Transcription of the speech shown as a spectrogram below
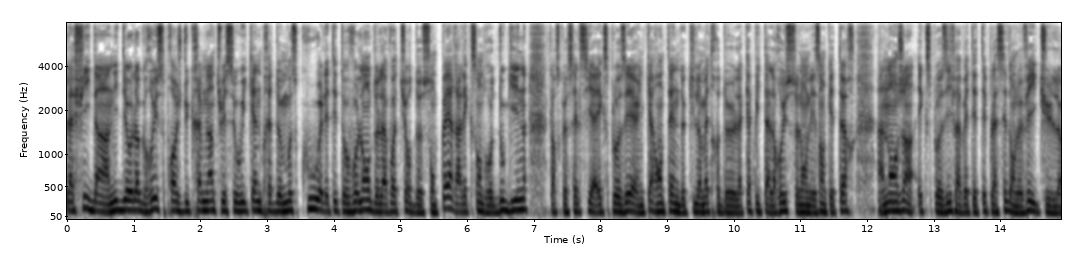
La fille d'un idéologue russe proche du Kremlin tuée ce week-end près de Moscou, elle était au volant de la voiture de son père, Alexandre Dugin, lorsque celle-ci a explosé à une quarantaine de kilomètres de la capitale russe. Selon les enquêteurs, un engin explosif avait été placé dans le véhicule.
